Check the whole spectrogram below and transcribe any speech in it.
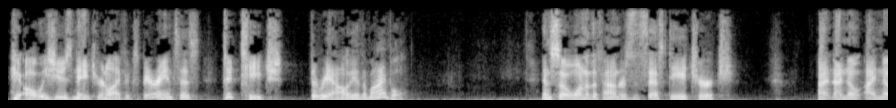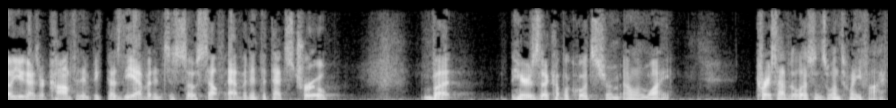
He always used nature and life experiences to teach the reality of the Bible. And so one of the founders of this SDA church, I, I know, I know you guys are confident because the evidence is so self-evident that that's true. But here's a couple quotes from Ellen White. Christ Object Lessons 125.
